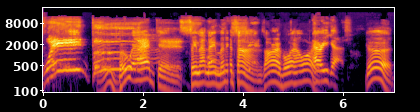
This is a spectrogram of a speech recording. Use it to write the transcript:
Wayne Boo. Boo Atkins. Seen that name many a times. All right, boy. How are you? How are you guys? Good.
